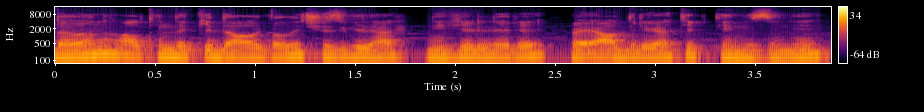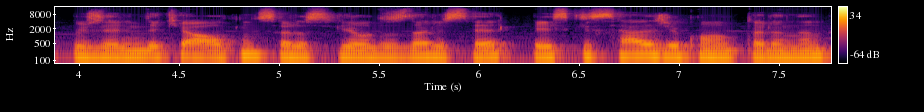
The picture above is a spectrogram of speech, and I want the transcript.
Dağın altındaki dalgalı çizgiler, nehirleri ve Adriyatik denizini, üzerindeki altın sarısı yıldızlar ise eski Selce konutlarının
